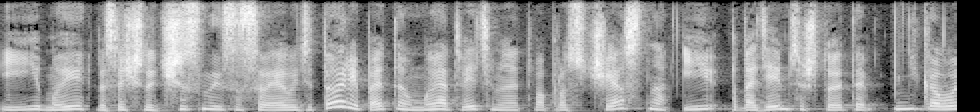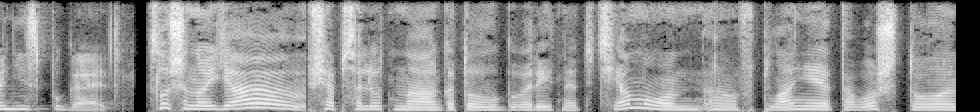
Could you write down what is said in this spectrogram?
и мы достаточно честны со своей аудиторией, поэтому мы ответим на этот вопрос честно и подадимся, что это никого не испугает. Слушай, ну я вообще абсолютно готова говорить на эту тему э, в плане того, что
